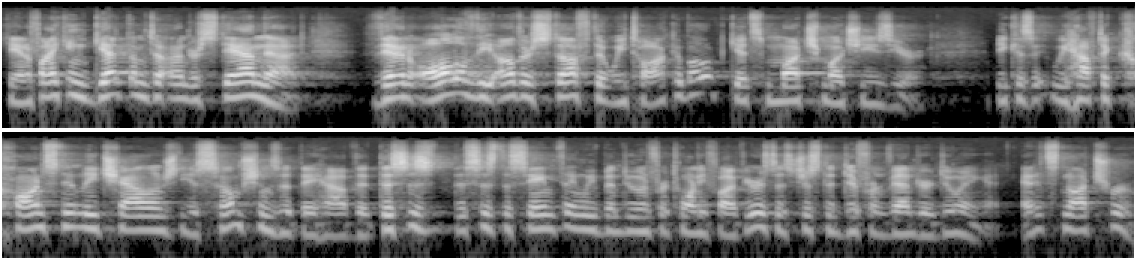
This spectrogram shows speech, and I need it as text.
Okay, and if I can get them to understand that, then all of the other stuff that we talk about gets much, much easier because we have to constantly challenge the assumptions that they have that this is, this is the same thing we've been doing for 25 years, it's just a different vendor doing it. And it's not true.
